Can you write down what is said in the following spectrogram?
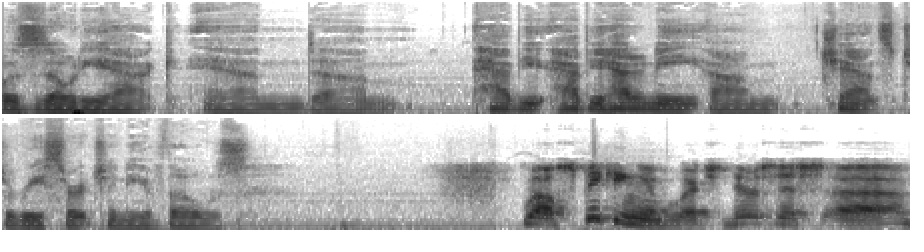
was Zodiac. And um, have you have you had any um, chance to research any of those? Well, speaking of which, there's this uh,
